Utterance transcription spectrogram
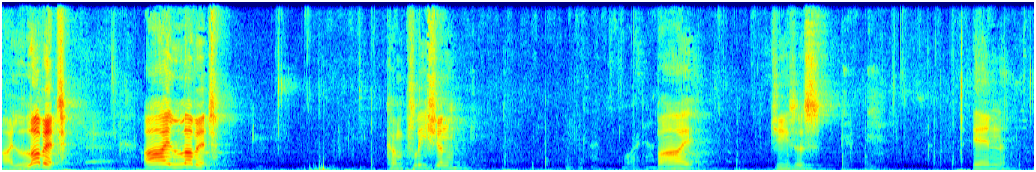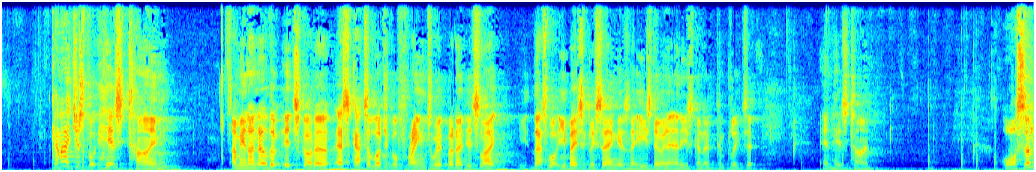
I love it. I love it. Completion by Jesus in. Can I just put his time? I mean, I know that it's got a eschatological frame to it, but it's like that's what you're basically saying, isn't it? He's doing it and he's going to complete it in his time. Awesome.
